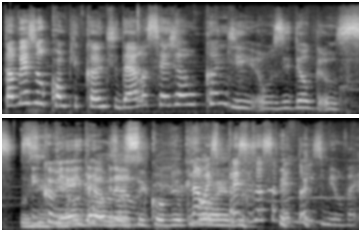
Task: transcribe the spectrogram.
Talvez o complicante dela seja o kanji, os ideogramas. Os 5 mil ideogramas. Os 5 mil que Não, mas precisa saber 2 mil, velho.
